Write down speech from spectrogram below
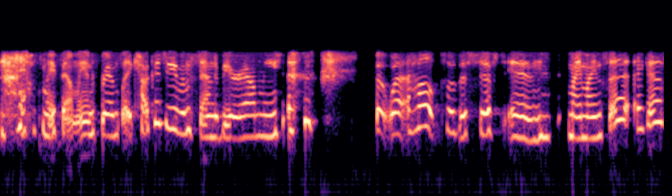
ask my family and friends, like, how could you even stand to be around me? but what helped was a shift in my mindset, I guess,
